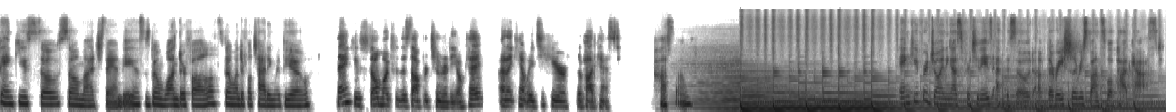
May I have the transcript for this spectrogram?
Thank you so, so much, Sandy. This has been wonderful. It's been wonderful chatting with you. Thank you so much for this opportunity. Okay. And I can't wait to hear the podcast. Awesome. Thank you for joining us for today's episode of the Racially Responsible Podcast.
